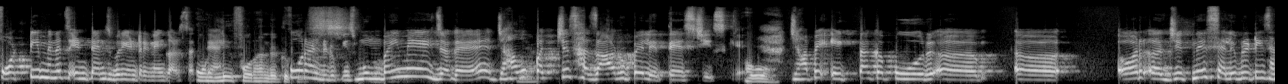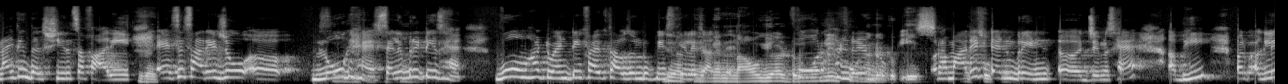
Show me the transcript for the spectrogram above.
forty minutes intense brain training कर सकते हैं Only 400 rupees. Four hundred rupees Mumbai में एक जगह है जहाँ वो पच्चीस हज़ार रुपए लेते हैं इस चीज़ के Oh. जहाँ पे एकता कपूर अ, अ, और जितने सेलिब्रिटीज हैं ना आई थिंक दशील सफारी ऐसे सारे जो लोग हैं सेलिब्रिटीज हैं। वो वहाँ ट्वेंटी फाइव थाउज़ेंड रुपीज़ के लिए जाते हैं। only 400 rupees. और हमारे टेन ब्रेन जिम्स हैं अभी पर अगले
